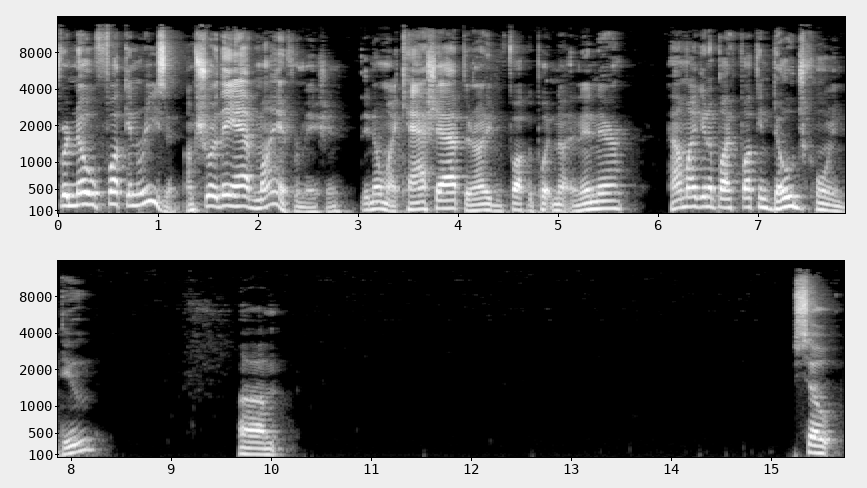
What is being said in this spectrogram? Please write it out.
for no fucking reason. I'm sure they have my information. They know my Cash App. They're not even fucking putting nothing in there. How am I gonna buy fucking Dogecoin, dude? Um. So.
